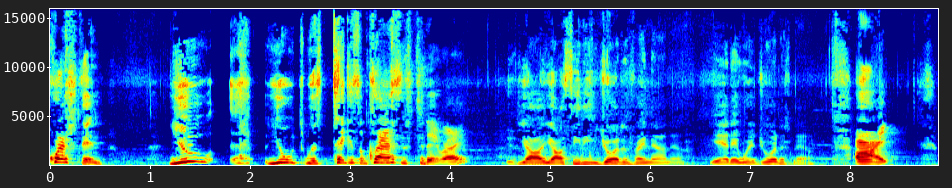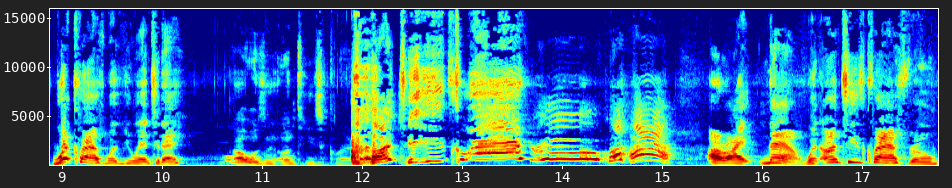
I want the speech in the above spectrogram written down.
question: You you was taking some classes today, right? Y'all y'all see these Jordans right now. Now, yeah, they wear Jordans now. All right. What class was you in today? I was in auntie's class. Auntie's classroom. All right, now with Auntie's classroom,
